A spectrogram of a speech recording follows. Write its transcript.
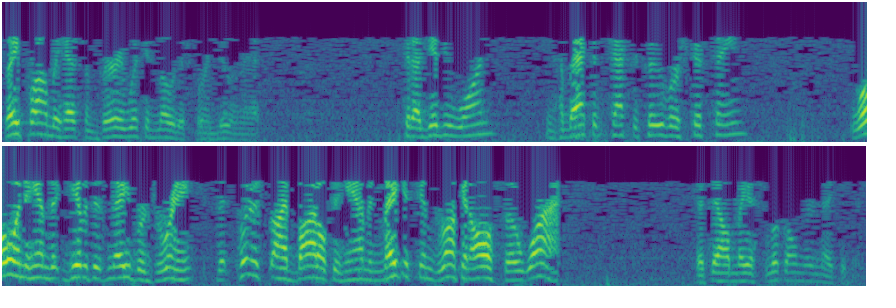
they probably had some very wicked motives for in doing that. Could I give you one? In Habakkuk chapter 2, verse 15. Woe unto him that giveth his neighbor drink, that putteth thy bottle to him, and maketh him drunken also. Why? That thou mayest look on their nakedness.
